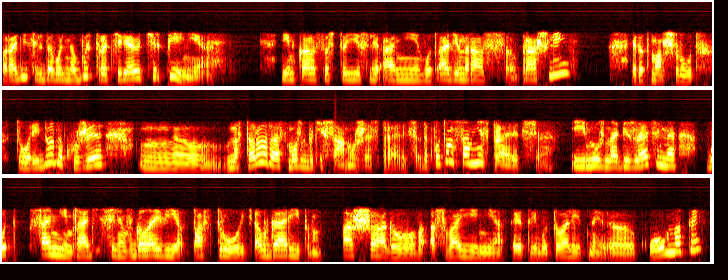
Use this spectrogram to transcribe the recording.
родители довольно быстро теряют терпение. Им кажется, что если они вот один раз прошли этот маршрут, то ребенок уже на второй раз, может быть, и сам уже справится. Так вот он сам не справится. И нужно обязательно вот самим родителям в голове построить алгоритм пошагового освоения этой вот туалетной э, комнаты –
